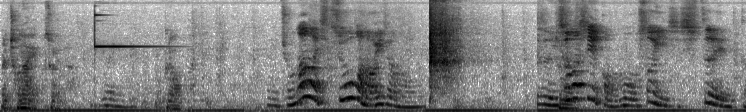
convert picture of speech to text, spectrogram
전화해요それなら그럼オッ ジョナー必要がないじゃない忙しいかももう遅いし失礼か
